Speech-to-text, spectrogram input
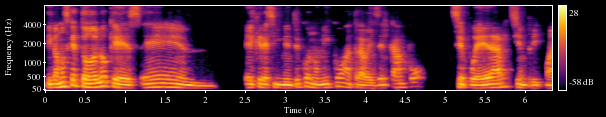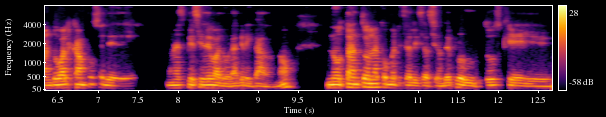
digamos que todo lo que es eh, el crecimiento económico a través del campo se puede dar siempre y cuando al campo se le dé una especie de valor agregado, ¿no? No tanto en la comercialización de productos que,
